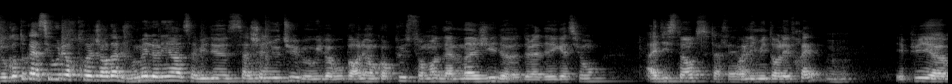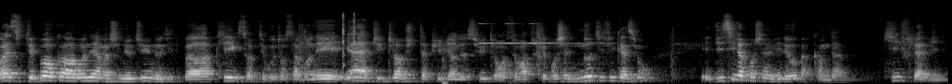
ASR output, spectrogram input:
Donc en tout cas, si vous voulez retrouver Jordan, je vous mets le lien de sa, vidéo, de sa chaîne YouTube où il va vous parler encore plus sûrement de la magie de, de la délégation à distance Tout à fait. en ouais. limitant les frais. Mhm. Et puis, euh, ouais, si tu n'es pas encore abonné à ma chaîne YouTube, n'hésite pas, clique sur le petit bouton s'abonner, il y a la petite cloche, tu appuies bien dessus, tu recevras toutes les prochaines notifications. Et d'ici la prochaine vidéo, bah, comme d'hab, kiffe la vie,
